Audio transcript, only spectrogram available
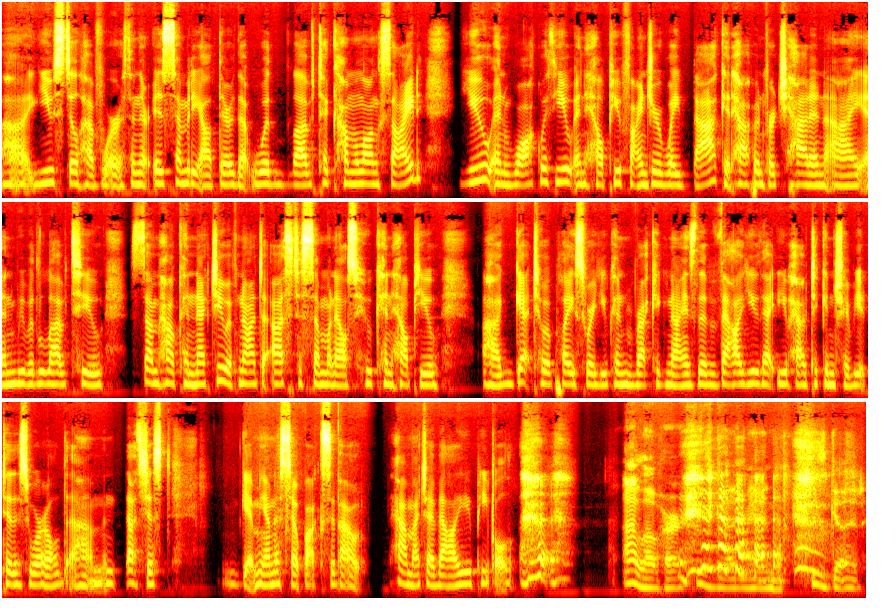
Uh, you still have worth. And there is somebody out there that would love to come alongside you and walk with you and help you find your way back. It happened for Chad and I, and we would love to somehow connect you, if not to us, to someone else who can help you uh, get to a place where you can recognize the value that you have to contribute to this world. Um, and that's just get me on a soapbox about how much I value people. I love her. She's good, man. She's good.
